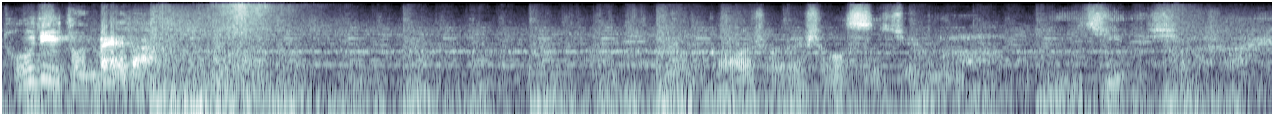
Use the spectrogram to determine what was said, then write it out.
徒弟准备的。高手的生死决定一季的兴衰。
